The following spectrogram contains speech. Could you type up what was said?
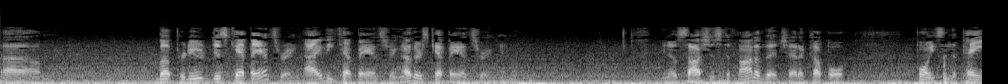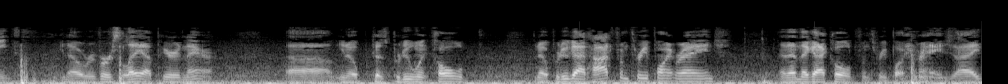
Um, but Purdue just kept answering. Ivey kept answering. Others kept answering. And, you know, Sasha Stefanovic had a couple points in the paint. You know, reverse layup here and there. Uh, you know, because Purdue went cold you know, Purdue got hot from three point range, and then they got cold from three point range. I,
